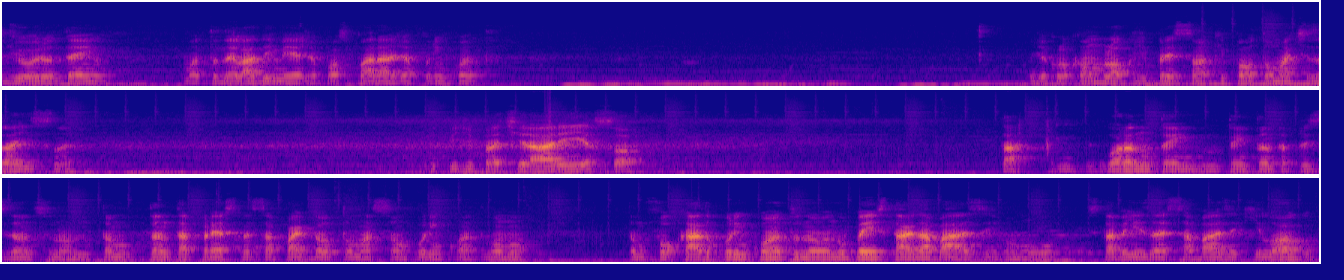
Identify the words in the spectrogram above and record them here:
Quanto de ouro eu tenho? Uma tonelada e meia, já posso parar já por enquanto. Podia colocar um bloco de pressão aqui para automatizar isso, né? E pedir para tirar areia só. Tá, agora não tem, não tem tanta precisão disso não. Não estamos tanta pressa nessa parte da automação por enquanto. Vamos, estamos focados por enquanto no, no bem-estar da base. Vamos estabilizar essa base aqui logo.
